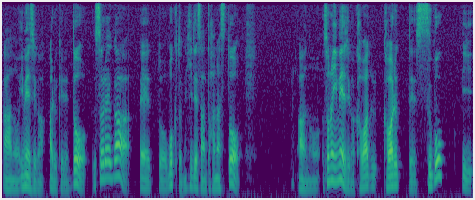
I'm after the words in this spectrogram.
あのイメージがあるけれどそれが、えーと、僕とねヒデさんと話すとあのそのイメージが変わる変わるってすごい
